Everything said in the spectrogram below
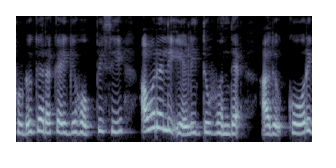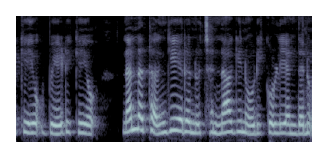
ಹುಡುಗರ ಕೈಗೆ ಒಪ್ಪಿಸಿ ಅವರಲ್ಲಿ ಹೇಳಿದ್ದು ಒಂದೇ. ಅದು ಕೋರಿಕೆಯೋ, ಬೇಡಿಕೆಯೋ ನನ್ನ ತಂಗಿಯರನ್ನು ಚೆನ್ನಾಗಿ ನೋಡಿಕೊಳ್ಳಿ ಅಂದನು.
